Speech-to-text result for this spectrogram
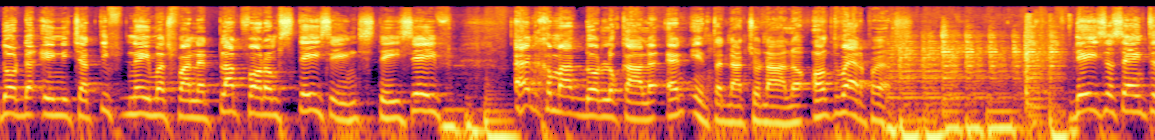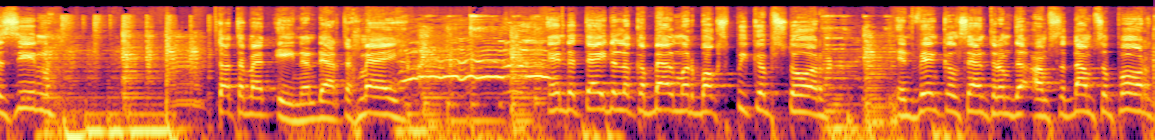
door de initiatiefnemers van het platform Stay Sane, Stay Safe en gemaakt door lokale en internationale ontwerpers. Deze zijn te zien tot en met 31 mei in de tijdelijke Belmerbox Pick-up Store in winkelcentrum de Amsterdamse Poort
